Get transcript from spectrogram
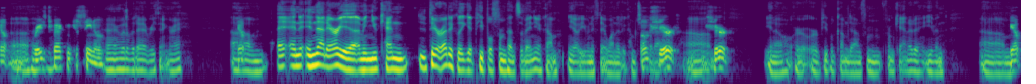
Yep, Uh, racetrack and casino. A little bit of everything, right? Yep. Um, and, and in that area, I mean, you can theoretically get people from Pennsylvania come, you know, even if they wanted to come check Oh, it sure. Um, sure. You know, or, or people come down from from Canada even. Um, Yep.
